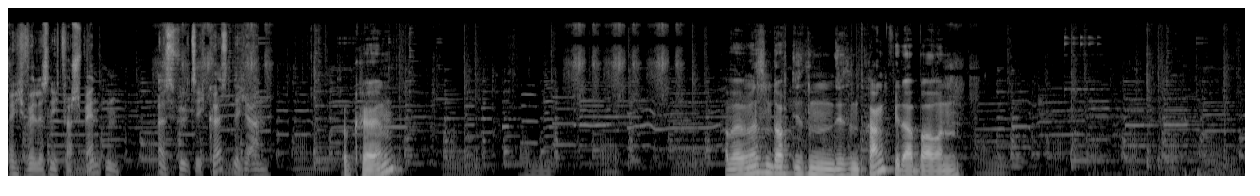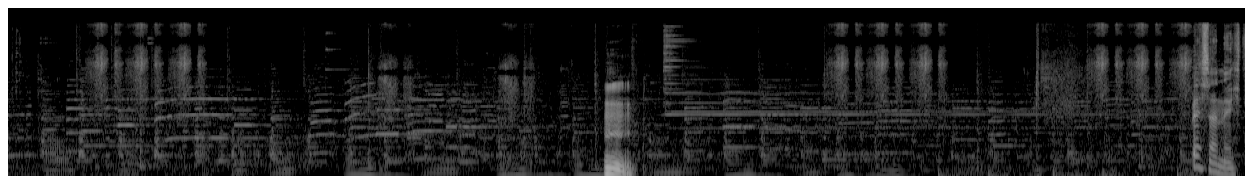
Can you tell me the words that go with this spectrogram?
Ich will es nicht verschwenden. Es fühlt sich köstlich an. Okay. Aber wir müssen doch diesen, diesen Trank wieder bauen. Hm. Besser nicht.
